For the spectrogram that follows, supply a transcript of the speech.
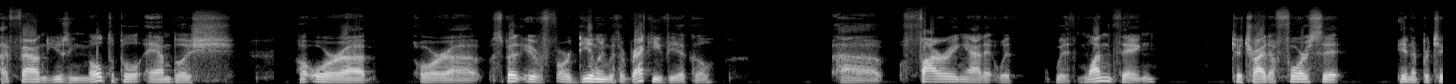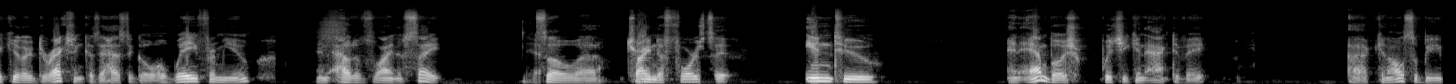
I found using multiple ambush or uh, or uh, or dealing with a recce vehicle, uh, firing at it with with one thing to try to force it in a particular direction because it has to go away from you and out of line of sight. Yeah. So uh, trying to force it into an ambush, which you can activate, uh, can also be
